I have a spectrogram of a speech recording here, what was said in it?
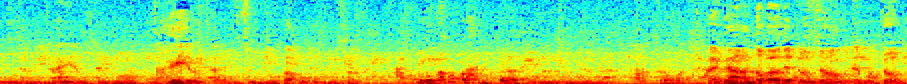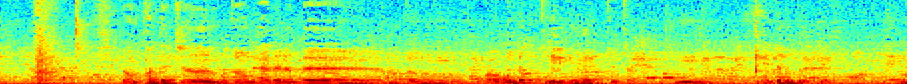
음, 아니, 무슨 뭐, 나이 이런 자고 무슨 요가 보고 무슨, 아꼭 요가복을 안 입더라도. 음, 그런 거 좀- 아니 그냥 너가 어제 좀, 좀 이제 뭐 좀 좀 컨텐츠는 뭐 좀 해야 되는데 뭐 좀 뭐 언제든지 얘기해 진짜. 음 언제든지 올게 음.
